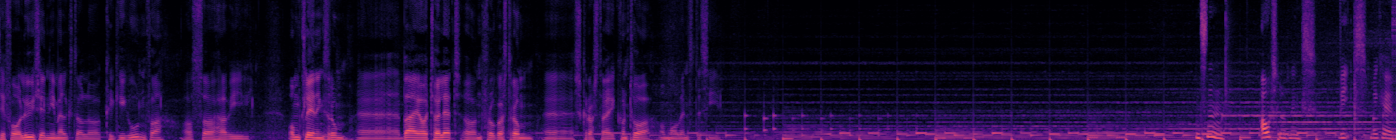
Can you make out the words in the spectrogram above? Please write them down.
til at få lys ind i mælkestol og kan kigge udenfor. Og så har vi omklædningsrum, øh, bad og toilet og en frokostrum, øh, skråstrej kontor om og venstre side. Men sådan afslutningsvis, Michael,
